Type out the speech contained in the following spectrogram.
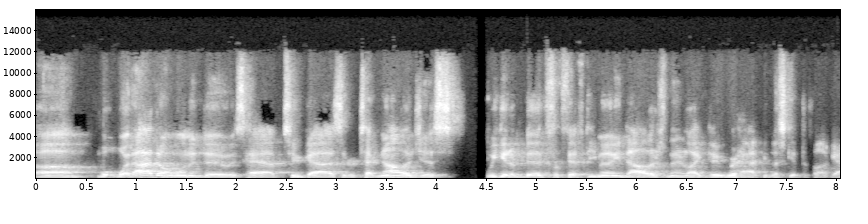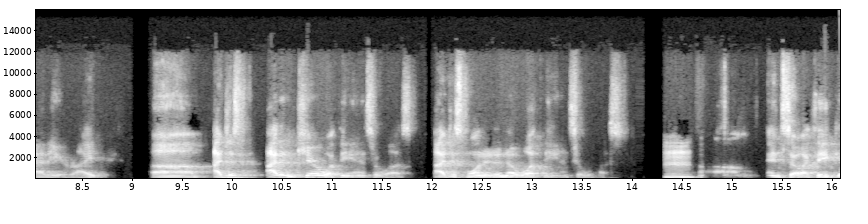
um, what, what I don't want to do is have two guys that are technologists. We get a bid for fifty million dollars, and they're like, "Dude, we're happy. Let's get the fuck out of here." Right? Um, I just I didn't care what the answer was. I just wanted to know what the answer was. Mm. Um, and so I think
